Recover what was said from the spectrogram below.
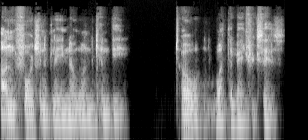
Unfortunately, no one can be told what the matrix is.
